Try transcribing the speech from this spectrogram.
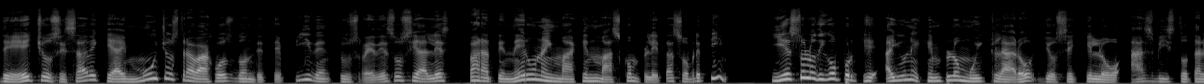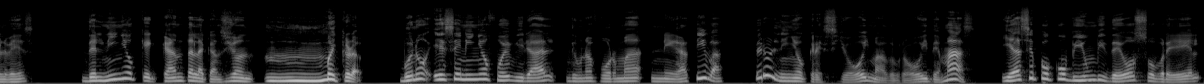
De hecho, se sabe que hay muchos trabajos donde te piden tus redes sociales para tener una imagen más completa sobre ti. Y esto lo digo porque hay un ejemplo muy claro, yo sé que lo has visto tal vez, del niño que canta la canción Minecraft. Bueno, ese niño fue viral de una forma negativa, pero el niño creció y maduró y demás. Y hace poco vi un video sobre él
